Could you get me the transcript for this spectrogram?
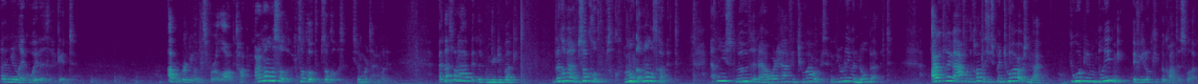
And you're like, wait a second. I've been working on this for a long time, but I'm almost so, so close, I'm so close. Spend more time on it. And that's what happens like, when you're debugging. You're like, oh man, I'm so close, I'm so close, I'm, I'm almost got it. And then you lose an hour and a half in two hours, and you don't even know about it. I can tell you after the contest, you spent two hours on that. You wouldn't even believe me if you don't keep the contest log.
